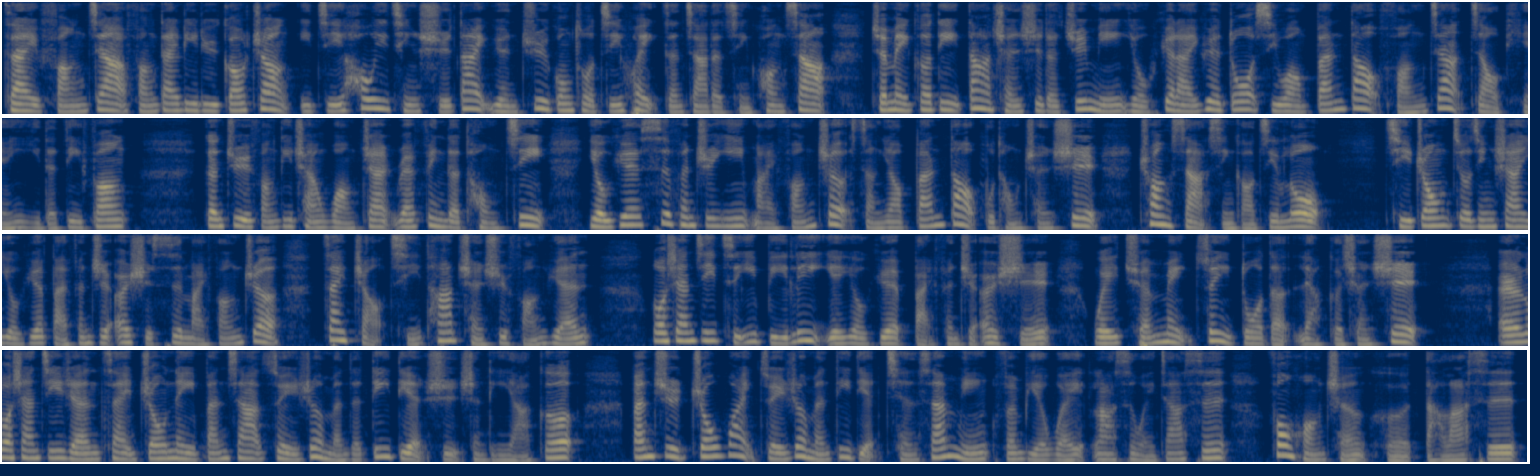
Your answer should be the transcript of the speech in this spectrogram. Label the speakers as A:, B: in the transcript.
A: 在房价、房贷利率高涨以及后疫情时代远距工作机会增加的情况下，全美各地大城市的居民有越来越多希望搬到房价较便宜的地方。根据房地产网站 Refin 的统计，有约四分之一买房者想要搬到不同城市，创下新高纪录。其中，旧金山有约百分之二十四买房者在找其他城市房源。洛杉矶此一比例也有约百分之二十，为全美最多的两个城市。而洛杉矶人在州内搬家最热门的地点是圣地亚哥，搬至州外最热门地点前三名分别为拉斯维加斯、凤凰城和达拉斯。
